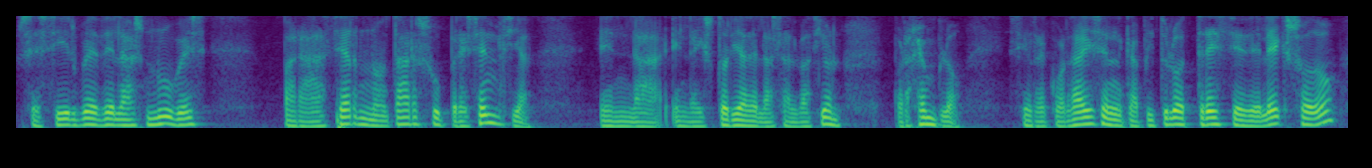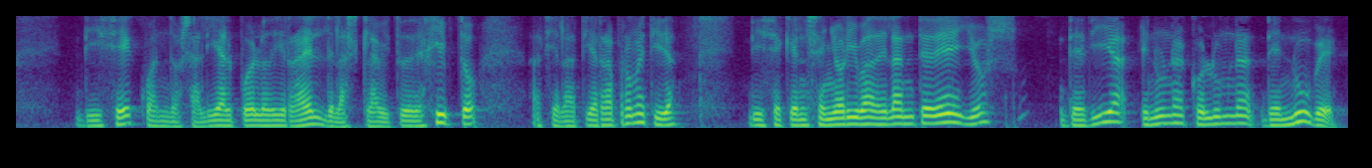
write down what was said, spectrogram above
se sirve de las nubes para hacer notar su presencia en la, en la historia de la salvación. Por ejemplo, si recordáis en el capítulo 13 del Éxodo, dice, cuando salía el pueblo de Israel de la esclavitud de Egipto hacia la tierra prometida, dice que el Señor iba delante de ellos de día en una columna de nube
